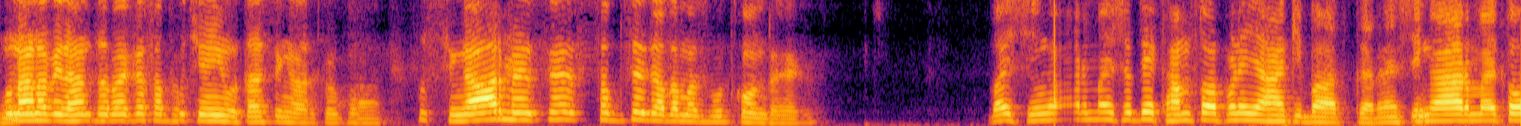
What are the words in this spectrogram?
उनाना विधानसभा का सब कुछ यहीं होता है सिंगार के ऊपर। तो सिंगार में से सबसे ज़्यादा मज़बूत कौन रहेगा? भाई सिंगार में से देख हम तो अपने यहाँ की बात कर रहे हैं। सिंगार में तो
